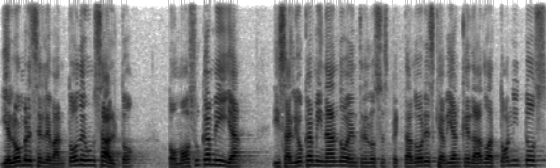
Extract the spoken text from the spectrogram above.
Y el hombre se levantó de un salto, tomó su camilla y salió caminando entre los espectadores que habían quedado atónitos.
